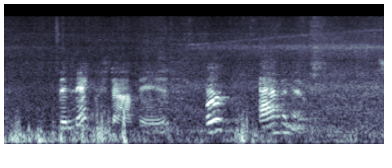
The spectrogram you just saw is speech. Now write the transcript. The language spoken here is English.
The next stop is Burke Avenue.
